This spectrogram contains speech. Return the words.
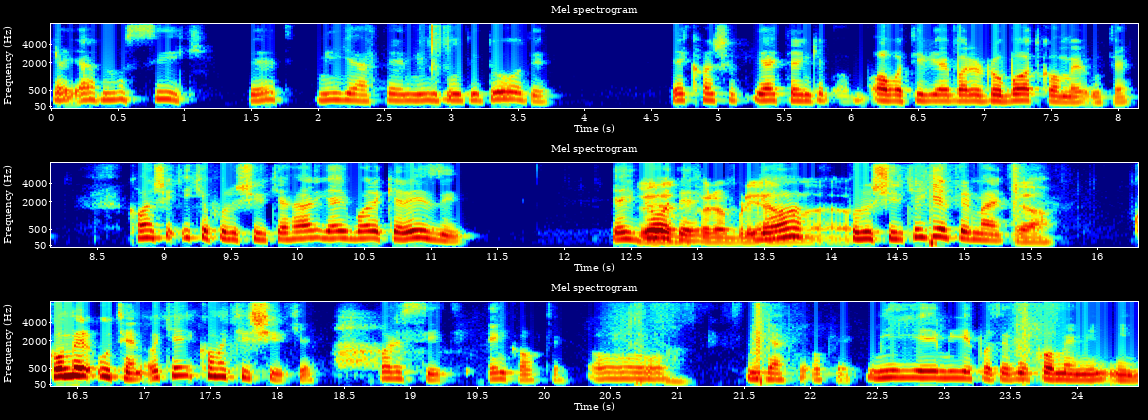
Jeg er nå syk. Vet, min hjerte, min hode døde. Jeg, kanskje, jeg tenker av og til jeg bare robot kommer ute. Kanskje ikke for kirke her, jeg er bare crazy. Jeg Du er redd døde. for å bli Ja, en eh, For kirke hjelper meg. Ja. Kommer uten, ok? Kommer til kirke. Bare sitt. En kaffe. Åh, min hjerte oppe. Mye, mye positivt kommer min inn.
